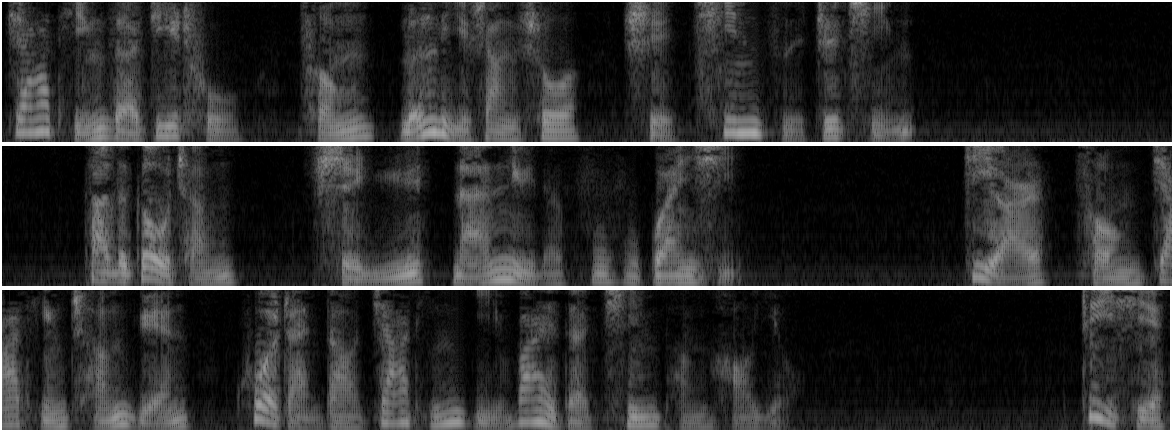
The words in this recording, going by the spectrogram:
家庭的基础，从伦理上说是亲子之情。它的构成始于男女的夫妇关系，继而从家庭成员扩展到家庭以外的亲朋好友。这些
